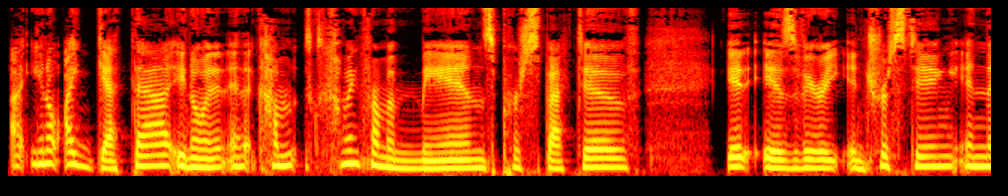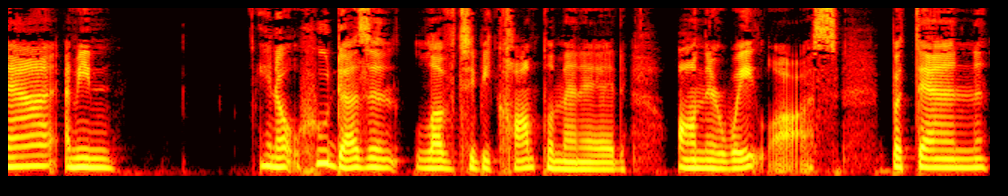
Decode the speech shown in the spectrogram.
I you know, I get that, you know, and, and it comes coming from a man's perspective, it is very interesting in that. I mean, you know, who doesn't love to be complimented on their weight loss? But then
